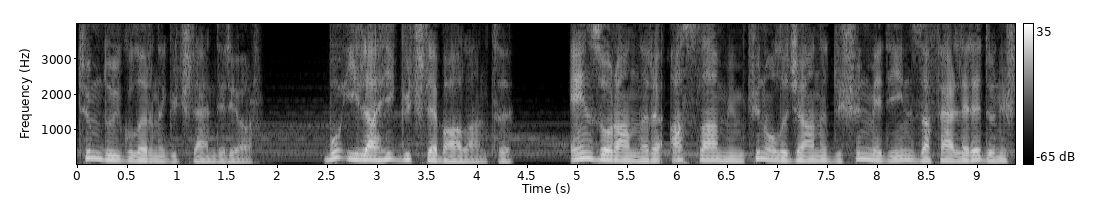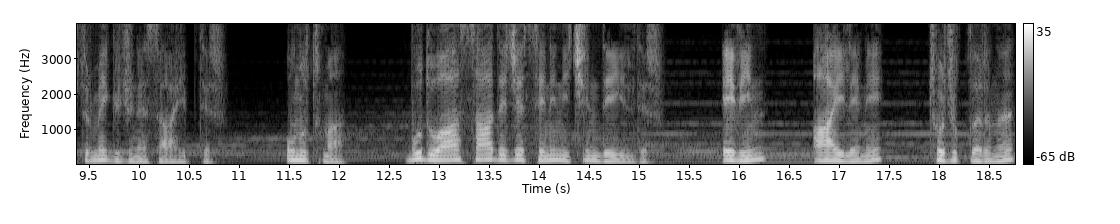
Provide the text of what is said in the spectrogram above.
tüm duygularını güçlendiriyor. Bu ilahi güçle bağlantı, en zor anları asla mümkün olacağını düşünmediğin zaferlere dönüştürme gücüne sahiptir. Unutma, bu dua sadece senin için değildir. Evin, aileni, çocuklarını,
